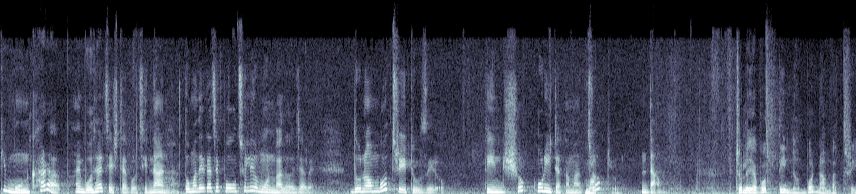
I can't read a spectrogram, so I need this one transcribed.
কি মন খারাপ? আমি বোঝার চেষ্টা করছি। না না তোমাদের কাছে পৌঁছলেও মন ভালো হয়ে যাবে। দু নম্বর থ্রি টু জিরো তিনশো কুড়ি টাকা মাত্র। দাম। চলে যাব তিন নম্বর নাম্বার থ্রি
